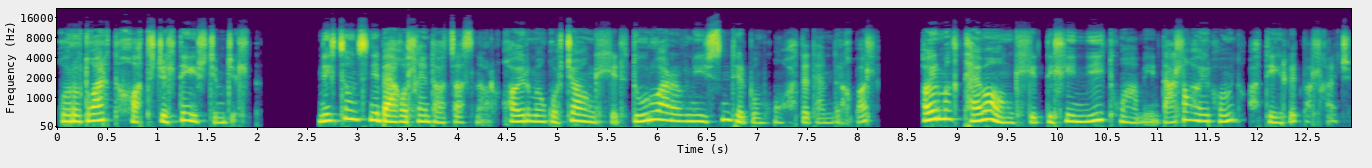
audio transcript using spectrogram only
3 дугаарт хотжилтын эрчимжилт. Нэгдсэн үндэсний байгууллагын тооцоосноор 2030 он гэхэд 4.9 тэрбум хүн хотод амьдрах бол 2050 он гэхэд дэлхийн нийт хүн амын 72% нь хотын иргэд болох аж.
